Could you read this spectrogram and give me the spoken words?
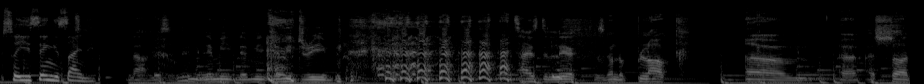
So you're saying you're signing? Nah, listen, let me let me let me let me dream. Matthias de Ligt is gonna block um a, a shot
